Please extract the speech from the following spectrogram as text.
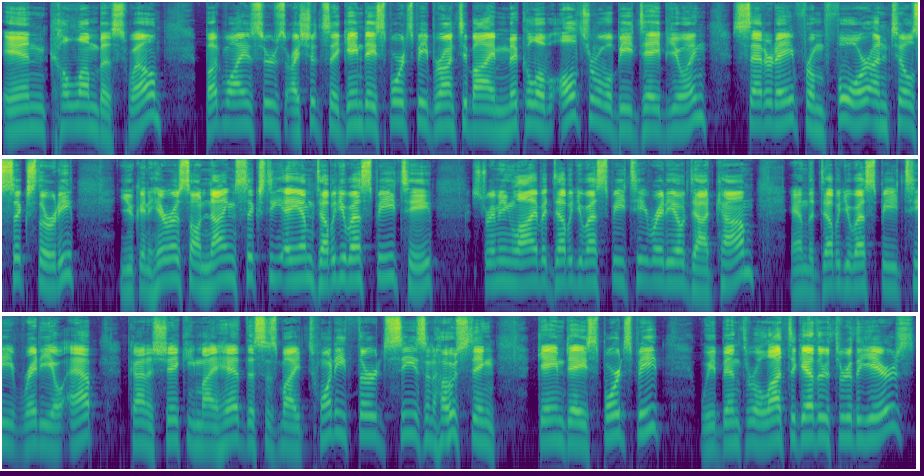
in Columbus. Well, Budweiser's, or I should say, Game Day Sports Beat brought to you by Michelob Ultra will be debuting Saturday from 4 until 6.30. You can hear us on 960 AM WSBT streaming live at WSBTradio.com and the WSBT radio app. Kind of shaking my head. This is my 23rd season hosting Game Day Sports Beat. We've been through a lot together through the years.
